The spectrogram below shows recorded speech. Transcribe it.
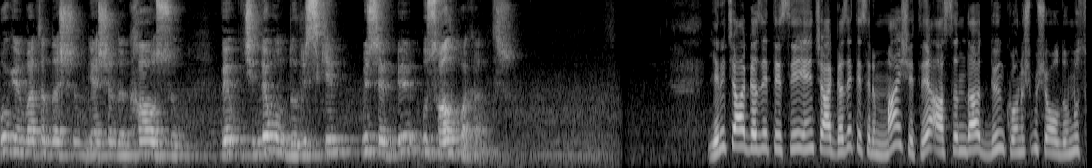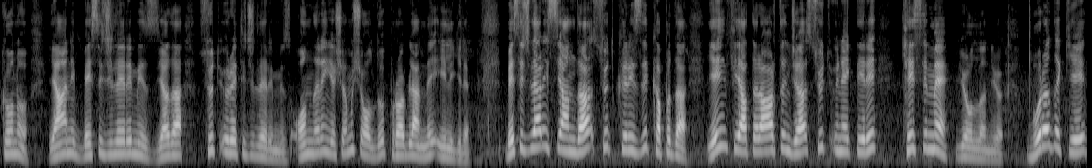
Bugün vatandaşın yaşadığı kaosun ve içinde bulunduğu riskin müsebbibi bu Sağlık Bakanı'dır. Yeni Çağ Gazetesi, Yeni Çağ Gazetesi'nin manşeti aslında dün konuşmuş olduğumuz konu. Yani besicilerimiz ya da süt üreticilerimiz onların yaşamış olduğu problemle ilgili. Besiciler isyanda, süt krizi kapıda. Yem fiyatları artınca süt ünekleri kesime yollanıyor. Buradaki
